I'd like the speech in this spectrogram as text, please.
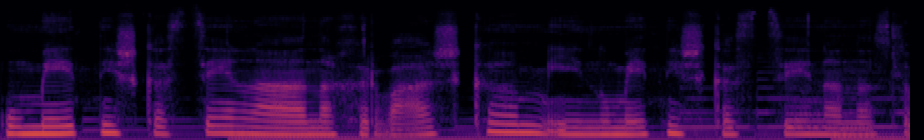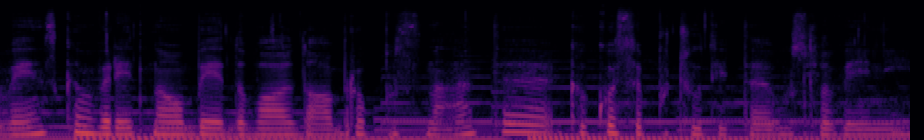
Umetniška scena na Hrvaškem in umetniška scena na Slovenskem, verjetno obe dovolj dobro poznate. Kako se počutite v Sloveniji?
